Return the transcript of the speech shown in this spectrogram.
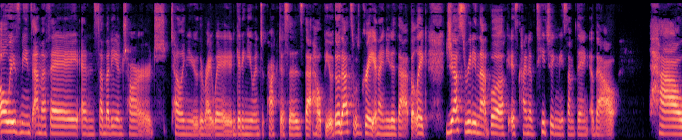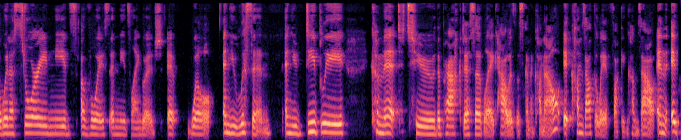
always means MFA and somebody in charge telling you the right way and getting you into practices that help you. Though that's great and I needed that. But like just reading that book is kind of teaching me something about how when a story needs a voice and needs language, it will, and you listen and you deeply commit to the practice of like, how is this going to come out? It comes out the way it fucking comes out. And it, Mm.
